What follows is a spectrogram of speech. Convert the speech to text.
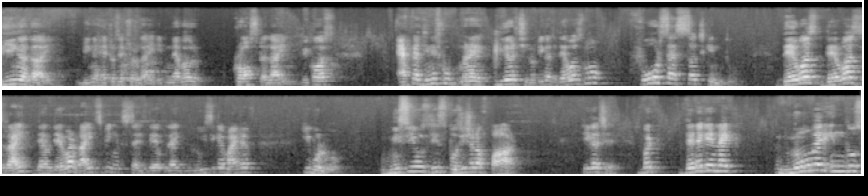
being a guy being a heterosexual guy it never crossed a because একটা জিনিস খুব মানে ক্লিয়ার ছিল ঠিক আছে? দেয়ার ওয়াজ নো ফোর্স কিন্তু। there was there was right there, there were rights being exercised there, like Louis C.K. might have কি বলবো misused his position of power ঠিক আছে but then again like nowhere in those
